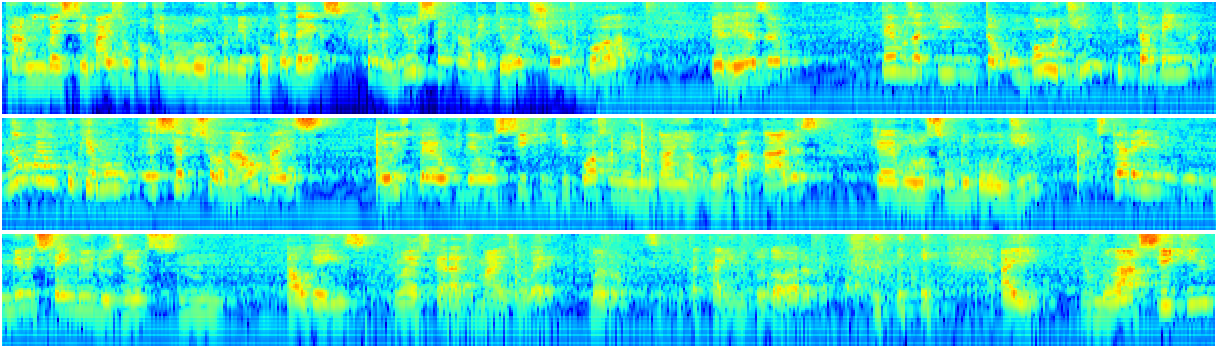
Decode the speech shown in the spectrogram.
pra mim vai ser mais um Pokémon novo na minha Pokédex. 1198, show de bola, beleza. Temos aqui então o Goldin, que também não é um Pokémon excepcional, mas eu espero que venha um Seeking que possa me ajudar em algumas batalhas, que é a evolução do Goldin. Espera aí um 1100, 1200, talvez não é esperar demais, ou é? Mano, isso aqui tá caindo toda hora, velho. Aí, vamos lá, Seeking,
